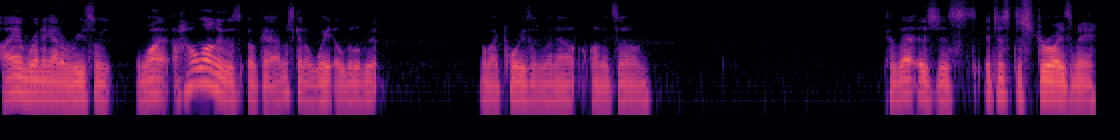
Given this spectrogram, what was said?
I am running out of resource. Why? How long is this? Okay, I'm just gonna wait a little bit. Let my poison run out on its own. Cause that is just it just destroys me.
